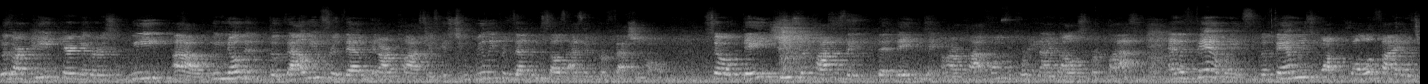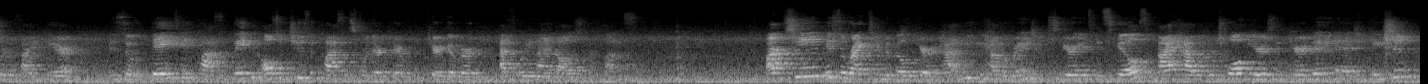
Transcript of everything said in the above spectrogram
With our paid caregivers, we, uh, we know that the value for them in our classes is to really present themselves as a professional. So they choose the classes that, that they can take on our platform for $49 per class. And the families, the families want qualified and certified care. And so they take classes, they can also choose the classes for their care, caregiver at $49 per class. Our team is the right team to build CareAcademy. We have a range of experience and skills. I have over 12 years in caregiving and education.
